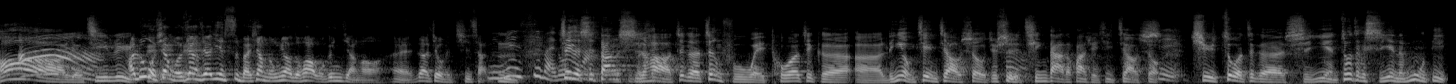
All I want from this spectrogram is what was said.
哦，有几率啊！如果像我这样子要验四百项农药的话，我跟你讲哦，哎，那就很凄惨。你验四百多，这个是当时哈，这个政府委托这个呃林永健教授，就是清大的化学系教授，是去做这个实验。做这个实验的目的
